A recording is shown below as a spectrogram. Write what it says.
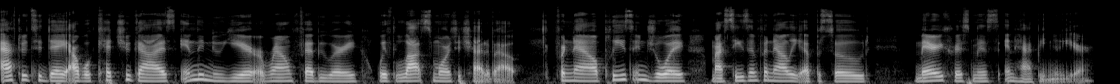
After today, I will catch you guys in the new year around February with lots more to chat about. For now, please enjoy my season finale episode. Merry Christmas and Happy New Year.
